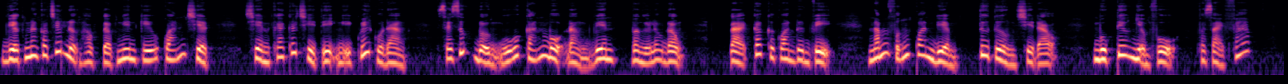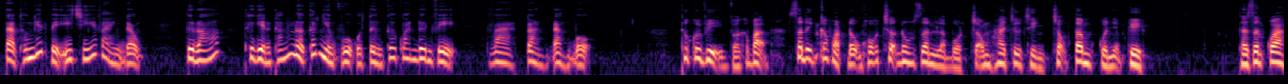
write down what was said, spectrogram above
Việc nâng cao chất lượng học tập nghiên cứu quán triệt, triển khai các chỉ thị nghị quyết của Đảng sẽ giúp đội ngũ cán bộ đảng viên và người lao động tại các cơ quan đơn vị nắm vững quan điểm, tư tưởng chỉ đạo, mục tiêu nhiệm vụ và giải pháp, tạo thống nhất về ý chí và hành động, từ đó thực hiện thắng lợi các nhiệm vụ của từng cơ quan đơn vị và toàn đảng bộ. Thưa quý vị và các bạn, xác định các hoạt động hỗ trợ nông dân là một trong hai chương trình trọng tâm của nhiệm kỳ. Thời gian qua,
